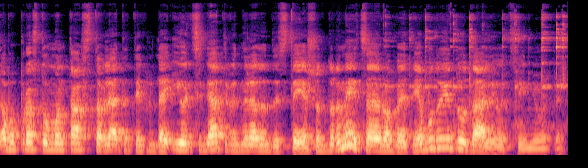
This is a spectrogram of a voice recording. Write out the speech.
або просто в монтаж вставляти тих людей і оціняти від 0 до 10. Я що дурний це робити, я буду йду далі оцінювати.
